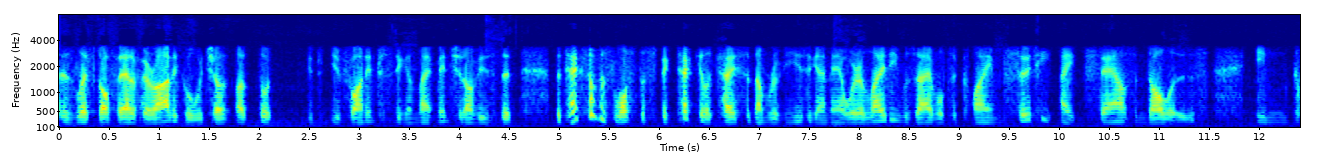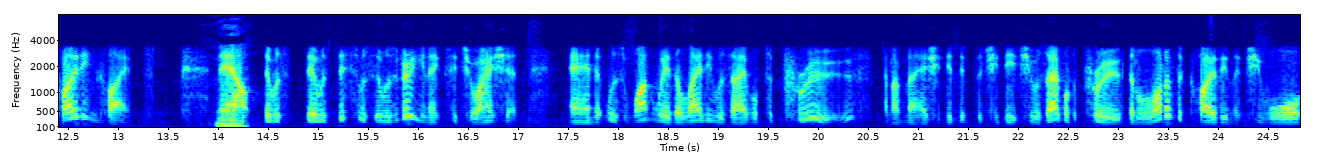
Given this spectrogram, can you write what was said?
has left off out of her article, which I, I thought you'd, you'd find interesting and make mention of, is that the tax office lost a spectacular case a number of years ago now, where a lady was able to claim thirty eight thousand dollars in clothing claims. Now there was there was this was it was a very unique situation, and it was one where the lady was able to prove, and I don't know how she did it, but she did. She was able to prove that a lot of the clothing that she wore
